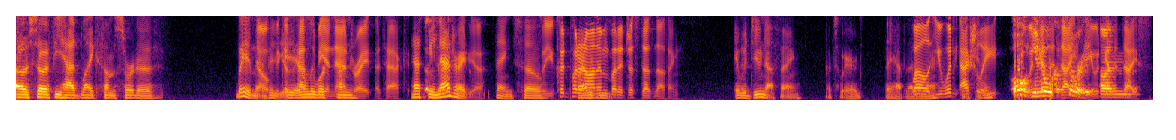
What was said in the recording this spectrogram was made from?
Oh, so if he had like some sort of, wait a minute, No, because it it has only to be a works on- attack. It has to be a That's Nadrite yeah. thing, so, So you could put it on him, you- but it just does nothing. it would do nothing. That's weird. They have that. Well, you would actually. Oh, would you get know the what? Dice. Sorry, You would get um, the dice.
